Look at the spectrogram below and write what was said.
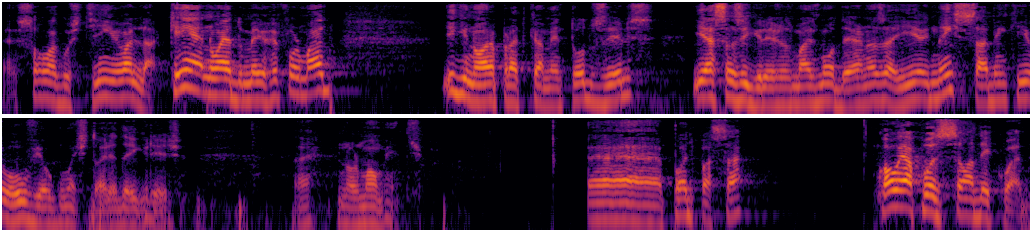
É só o Agostinho, olha lá. Quem é, não é do meio reformado, ignora praticamente todos eles. E essas igrejas mais modernas aí nem sabem que houve alguma história da igreja, né? normalmente. É, pode passar? Qual é a posição adequada?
